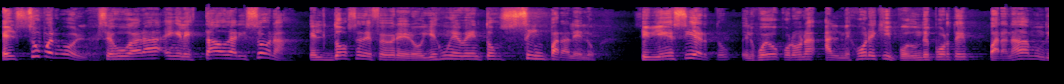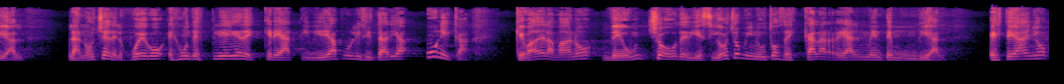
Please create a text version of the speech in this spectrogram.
El Super Bowl se jugará en el estado de Arizona el 12 de febrero y es un evento sin paralelo. Si bien es cierto, el juego corona al mejor equipo de un deporte para nada mundial, la noche del juego es un despliegue de creatividad publicitaria única que va de la mano de un show de 18 minutos de escala realmente mundial. Este año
